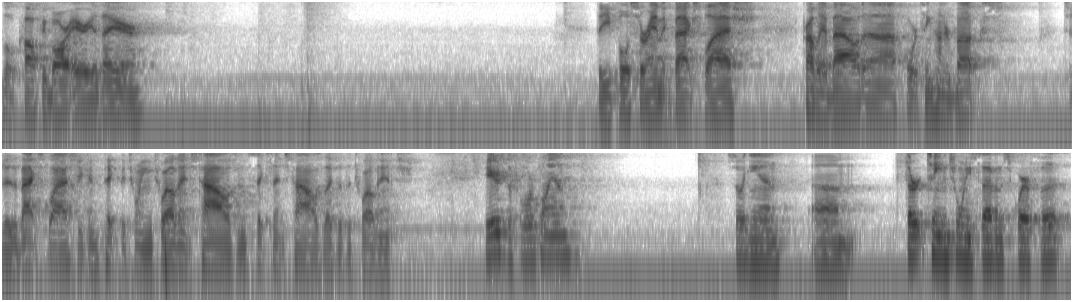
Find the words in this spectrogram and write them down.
little coffee bar area there. The full ceramic backsplash, probably about uh, 1400 bucks to do the backsplash. You can pick between 12 inch tiles and six inch tiles. Those are the 12 inch. Here's the floor plan. So again, um, 1327 square foot.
